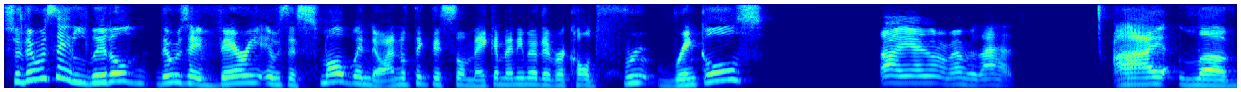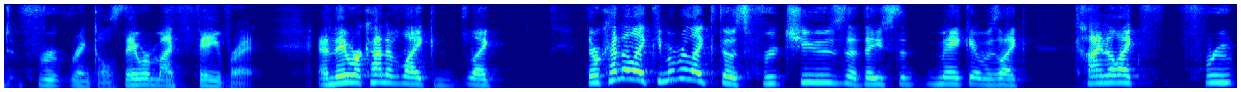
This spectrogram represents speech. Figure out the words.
So there was a little, there was a very, it was a small window. I don't think they still make them anymore. They were called fruit wrinkles. Oh yeah, I don't remember that. I loved fruit wrinkles. They were my favorite, and they were kind of like like they were kind of like. Do you remember like those fruit chews that they used to make? It was like kind of like fruit,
